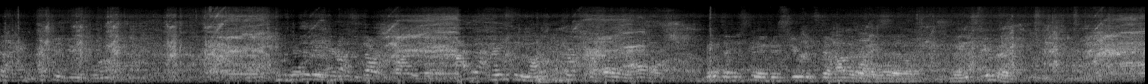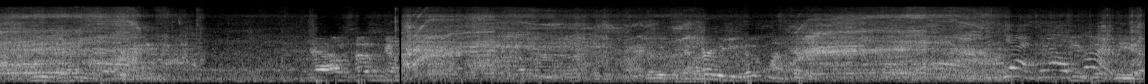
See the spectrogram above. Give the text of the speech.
I should use one. I'm not racing monster trucks for whole while. Means I'm just gonna stupid stuff otherwise, so just make it stupid. Yeah, I was, I was gonna. I heard we do hook one first. Yes, and I'll You play. get the, uh,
